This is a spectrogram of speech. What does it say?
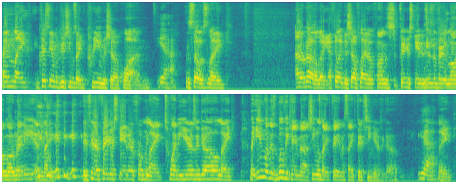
and like Kristi Yamaguchi was like pre Michelle Kwan, Yeah. and so it's like. I don't know, like I feel like the shelf life on figure skaters isn't very long already, and like if you're a figure skater from like 20 years ago, like like even when this movie came out, she was like famous like 15 years ago. Yeah. Like,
